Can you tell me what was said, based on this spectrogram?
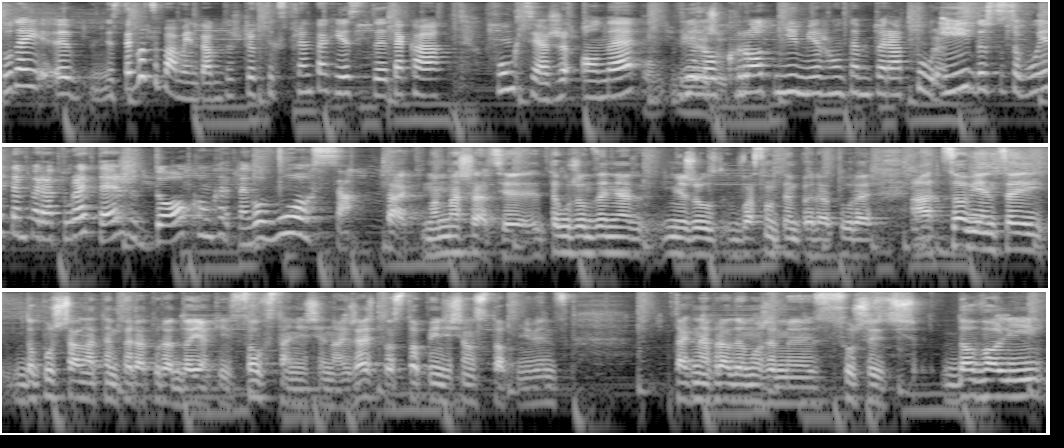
Tutaj y, z tego co pamiętam, to jeszcze w tych sprzętach jest y, taka funkcja, że one wielokrotnie mierzą temperaturę i dostosowuje temperaturę też do konkretnego włosa. Tak, mam- masz rację. Te urządzenia mierzą własną temperaturę, a co więcej, dopuszczalna temperatura, do jakiej są w stanie się nagrzać, to 150 stopni, więc tak naprawdę możemy suszyć do woli,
